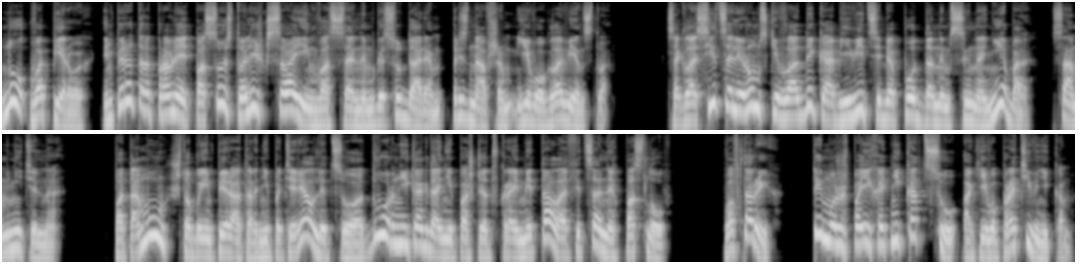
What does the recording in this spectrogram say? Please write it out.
Ну, во-первых, император отправляет посольство лишь к своим вассальным государям, признавшим его главенство. Согласится ли румский владыка объявить себя подданным Сына Неба? Сомнительно. Потому, чтобы император не потерял лицо, двор никогда не пошлет в край металла официальных послов. Во-вторых, ты можешь поехать не к отцу, а к его противникам.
